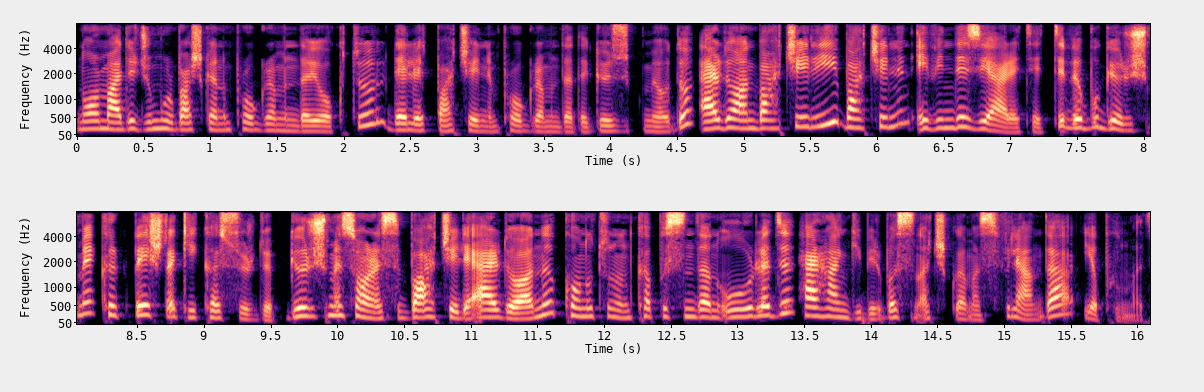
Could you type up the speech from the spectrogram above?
Normalde Cumhurbaşkanı programında yoktu. Devlet Bahçeli'nin programında da gözükmüyordu. Erdoğan Bahçeli'yi Bahçeli'nin evinde ziyaret etti ve bu görüşme 45 dakika sürdü. Görüşme sonrası Bahçeli Erdoğan'ı konutunun kapısından uğurladı. Herhangi bir basın açıklaması falan da yapılmadı.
